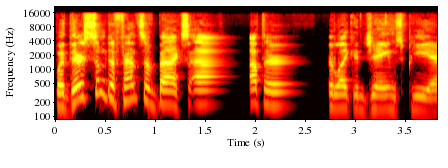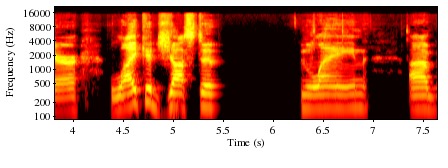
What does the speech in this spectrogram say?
but there's some defensive backs out out there like a James Pierre, like a Justin Lane. Um,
